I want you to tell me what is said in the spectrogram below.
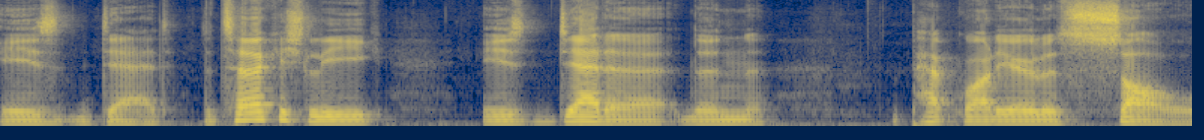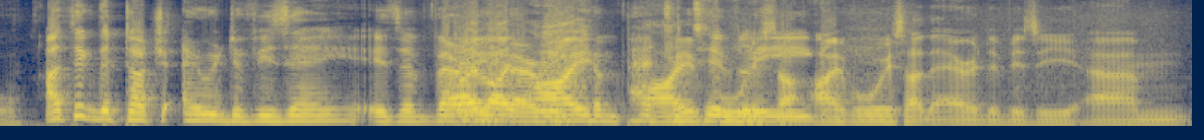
is dead. The Turkish league is deader than Pep Guardiola's soul. I think the Dutch Eredivisie is a very, like- very I- competitive I've always, league. I've always liked the Eredivisie. Um,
